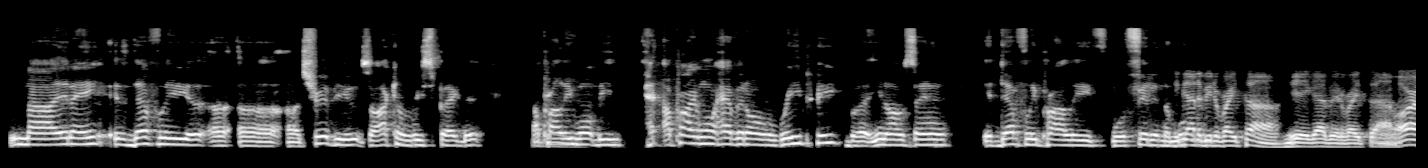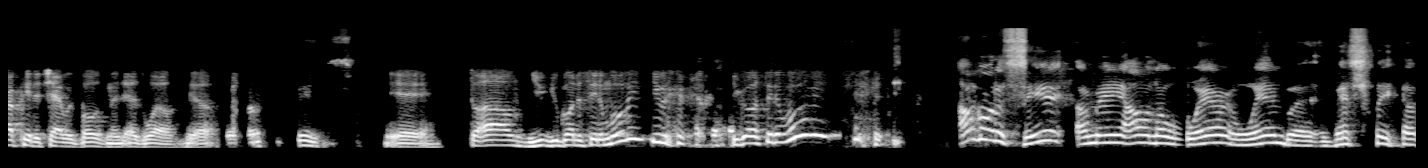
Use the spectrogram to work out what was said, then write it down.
Nah, it ain't. It's definitely a, a, a, tribute, so I can respect it. I probably mm. won't be. I probably won't have it on repeat, but you know what I'm saying. It definitely probably will fit in the. Movie. It got to be the right time. Yeah, it got to be the right time. R.I.P. to Chadwick Boseman as well. Yeah. Yeah. So, um, you you going to see the movie? You you going to see the movie? I'm going to see it. I mean, I don't know where and when, but eventually I,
